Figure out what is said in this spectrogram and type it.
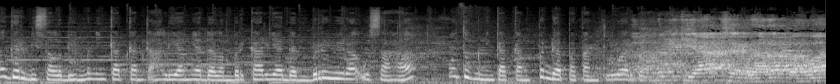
agar bisa lebih meningkatkan keahliannya dalam berkarya dan berwirausaha untuk meningkatkan pendapatan keluarga. Demikian saya berharap bahwa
